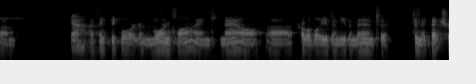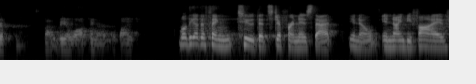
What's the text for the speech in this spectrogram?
um, Yeah. I think people are more inclined now, uh, probably than even then, to, to make that trip uh, via walking or or bike. Well, the other thing too that's different is that, you know, in 95,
